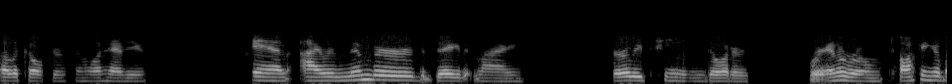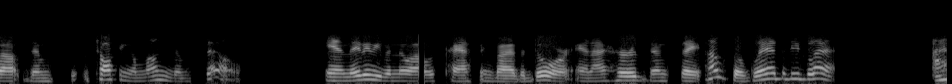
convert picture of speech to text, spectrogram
other cultures and what have you. And I remember the day that my early teen daughters were in a room talking about them, talking among themselves. And they didn't even know I was passing by the door. And I heard them say, I'm so glad to be black. I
